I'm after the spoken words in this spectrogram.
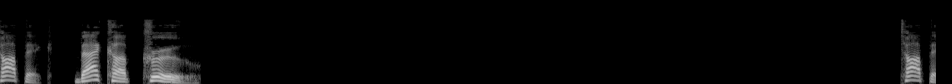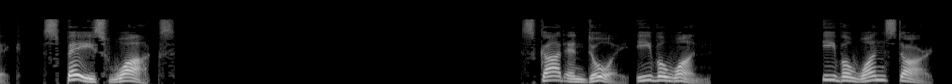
Topic: Backup crew. Topic: Space walks Scott and Doi, EVA 1 EVA 1 start,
